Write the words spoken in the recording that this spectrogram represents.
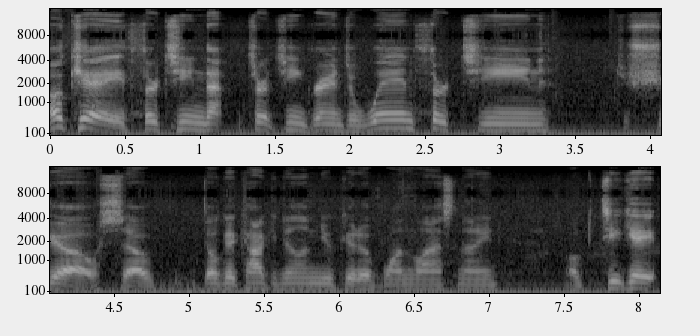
Okay, 13, that, 13 grand to win, 13 to show, so don't get cocky, Dylan. You could have won last night. Oh, TK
